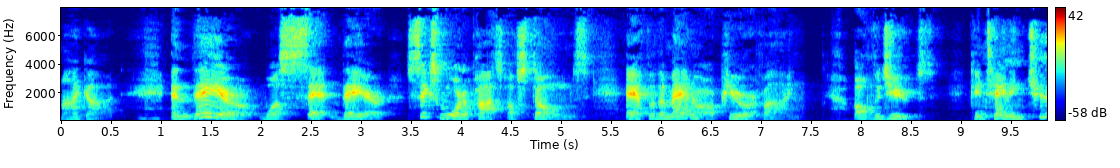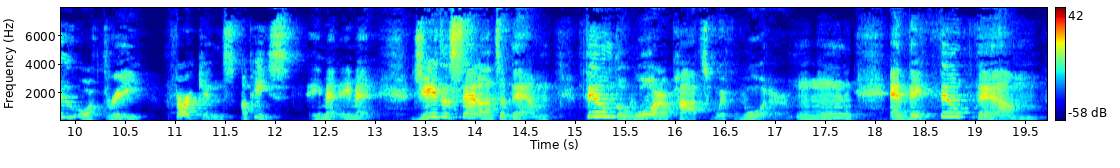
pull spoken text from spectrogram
my God. And there was set there six water pots of stones, after the manner of purifying of the Jews, containing two or three firkins apiece. Amen. Amen. Jesus said unto them, Fill the water pots with water. Mm-hmm. And they filled them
